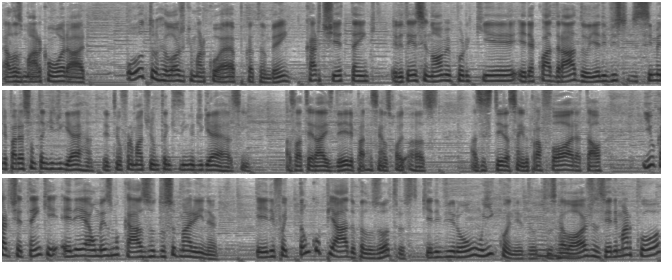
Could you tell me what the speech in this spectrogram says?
elas marcam o horário. Outro relógio que marcou a época também, Cartier Tank. Ele tem esse nome porque ele é quadrado e ele visto de cima ele parece um tanque de guerra. Ele tem o formato de um tanquezinho de guerra, assim. As laterais dele parecem as, as, as esteiras saindo para fora tal. E o Cartier Tank, ele é o mesmo caso do Submariner. Ele foi tão copiado pelos outros que ele virou um ícone do- dos relógios e ele marcou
